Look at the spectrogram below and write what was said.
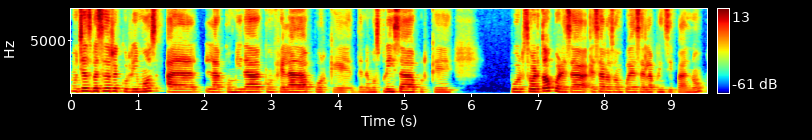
Muchas veces recurrimos a la comida congelada porque tenemos prisa, porque, por, sobre todo por esa, esa razón puede ser la principal, ¿no?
